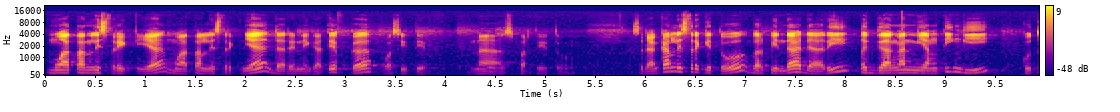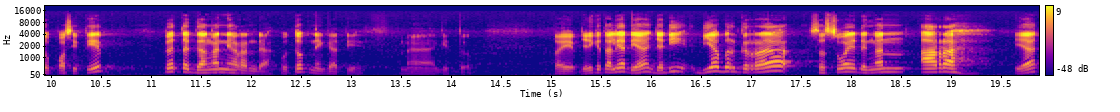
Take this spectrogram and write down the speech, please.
muatan listrik ya, muatan listriknya dari negatif ke positif. Nah, seperti itu. Sedangkan listrik itu berpindah dari tegangan yang tinggi, kutub positif, ke tegangan yang rendah, kutub negatif. Nah, gitu. Taib. Jadi kita lihat ya, jadi dia bergerak sesuai dengan arah ya,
